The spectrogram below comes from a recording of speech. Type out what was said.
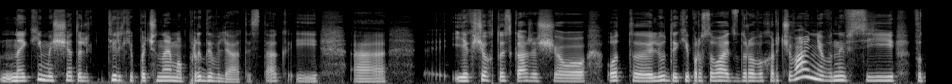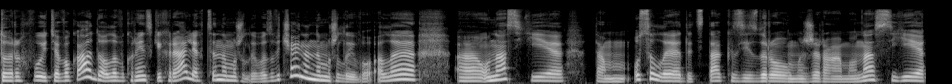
на які ми ще тільки починаємо придивлятись, так і якщо хтось каже, що от е, люди, які просувають здорове харчування, вони всі фотографують авокадо, але в українських реаліях це неможливо. Звичайно, неможливо. Але е, у нас є там оселедець, так, зі здоровими жирами, у нас є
